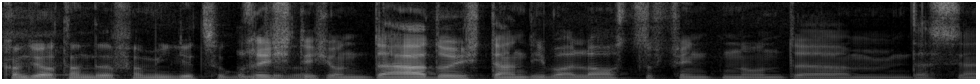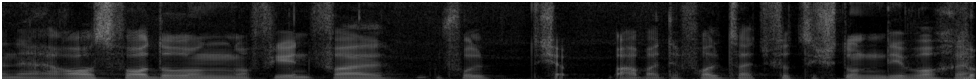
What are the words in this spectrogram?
Kommt ja auch dann der Familie zugute. Richtig, und dadurch dann die Balance zu finden und ähm, das ist eine Herausforderung auf jeden Fall. Voll, ich hab, arbeite Vollzeit, 40 Stunden die Woche.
